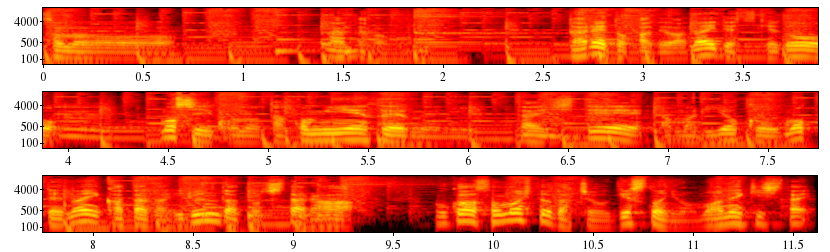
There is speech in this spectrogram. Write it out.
そのなんだろう誰とかではないですけど、うん。もしこのタコミ FM に対してあまりよく思ってない方がいるんだとしたら僕はその人たちをゲストにお招きしたい、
